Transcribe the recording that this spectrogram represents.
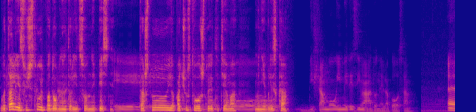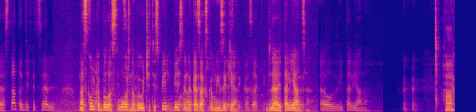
В Италии существуют подобные традиционные песни, так что я почувствовал, что эта тема мне близка. Насколько было сложно выучить и спеть песню на казахском языке для итальянца? Ха,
